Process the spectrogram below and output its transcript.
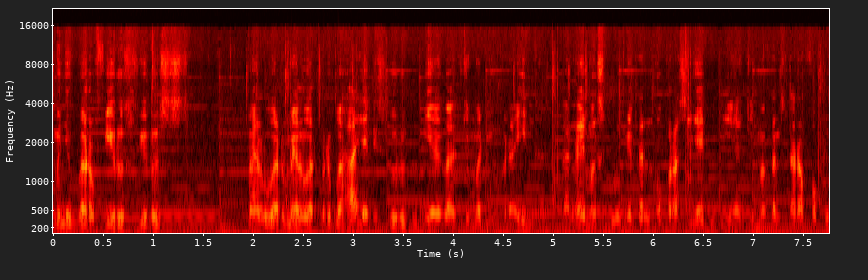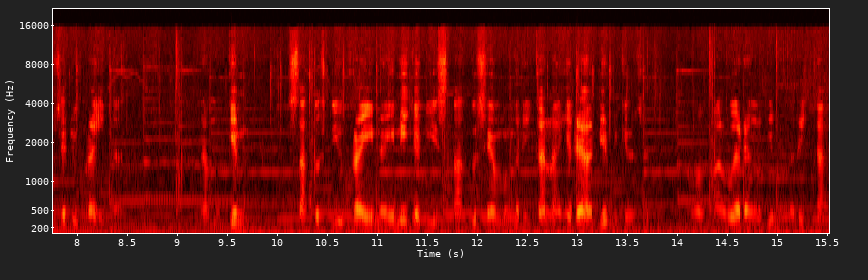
menyebar virus-virus malware-malware berbahaya di seluruh dunia nggak cuma di Ukraina. Karena emang sebelumnya kan operasinya di dunia cuma kan sekarang fokusnya di Ukraina. Nah mungkin status di Ukraina ini jadi status yang mengerikan akhirnya dia bikin eh, malware yang lebih mengerikan.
